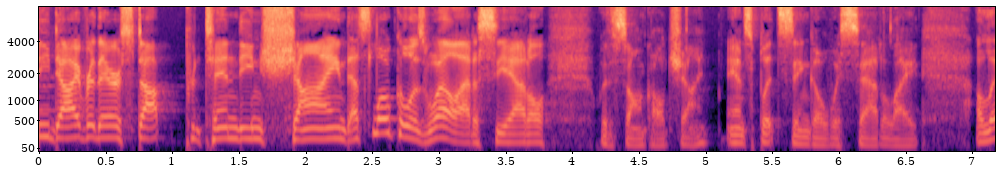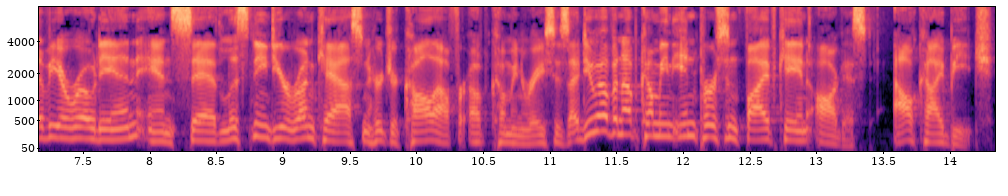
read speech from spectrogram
Sea Diver there, Stop Pretending, Shine. That's local as well out of Seattle with a song called Shine and split single with Satellite. Olivia wrote in and said, listening to your runcast and heard your call out for upcoming races. I do have an upcoming in person 5K in August, Alki Beach.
